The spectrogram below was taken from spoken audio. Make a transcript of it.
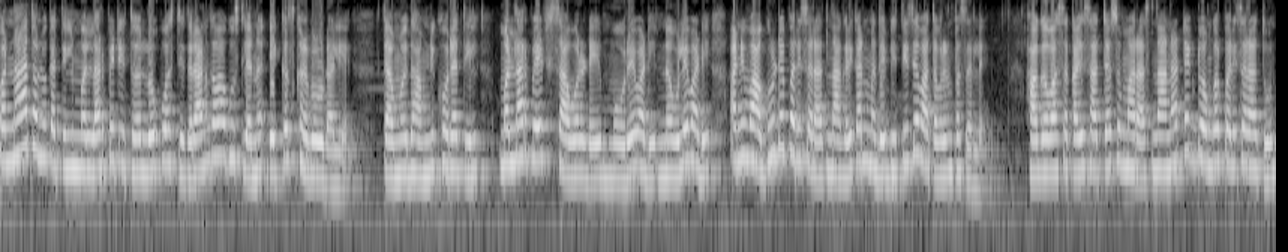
पन्हाळा तालुक्यातील मल्हारपेठ इथं लोकवस्तीत रानगावा घुसल्यानं एकच खळबळ उडाली आहे. त्यामुळे धामणी खोऱ्यातील मल्हारपेठ सावर्डे मोरेवाडी नवलेवाडी आणि वाघुर्डे परिसरात नागरिकांमध्ये भीतीचे वातावरण पसरले. हा गवा सकाळी सातच्या सुमारास नानाटेक डोंगर परिसरातून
